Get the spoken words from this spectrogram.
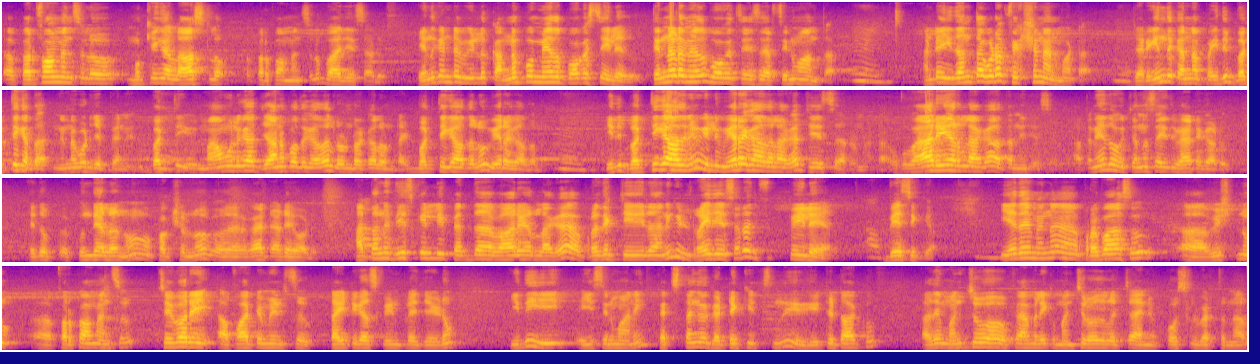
పెర్ఫార్మెన్స్లో ముఖ్యంగా లాస్ట్లో పెర్ఫార్మెన్స్లు బాగా చేశాడు. ఎందుకంటే వీళ్ళు కన్నప్ప మీద ఫోకస్ చేయలేదు. తినడం మీద ఫోకస్ చేశారు సినిమా అంతా. మ్మ్. అంటే ఇదంతా కూడా ఫిక్షన్ అన్నమాట. మ్మ్. జరిగింది కన్నప్ప. ఇది భక్తి కథ. నిన్న కూడా చెప్పాను నేను. భక్తి మామూలుగా జానపద గాథలు రెండు రకాలు ఉంటాయి. భక్తి గాథలు వీరగాథలు. ఇది భక్తి గాథని వీళ్ళు వీరగాథలాగా చేశారు అనమాట ఒక వారియర్ లాగా అతన్ని చేశారు. అతనేదో ఒక చిన్న సైజు వేటగాడు. ఏదో కుందేలను పక్షులను వేటాడేవాడు. అతన్ని తీసుకెళ్ళి పెద్ద వారియర్ లాగా ప్రొజెక్ట్ చేయడానికి వీళ్ళు ట్రై చేశారు అది ఫెయిల్ అయ్యారు. బేసిక్గా. ఏదేమైనా ప్రభాసు విష్ణు పర్ఫార్మెన్స్ చివరి ఆ ఫార్టీ మినిట్స్ టైట్గా స్క్రీన్ ప్లే చేయడం ఇది ఈ సినిమాని ఖచ్చితంగా గట్టెక్కించింది హిట్ టాక్. అదే మంచు ఫ్యామిలీకి మంచి రోజులు వచ్చి ఆయన పోస్టులు పెడుతున్నారు.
